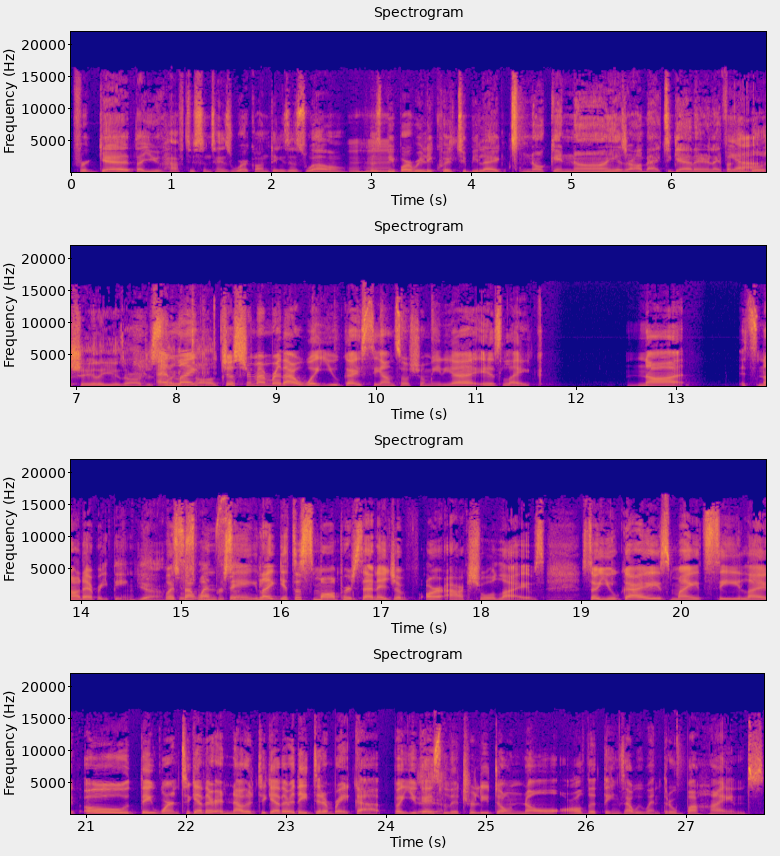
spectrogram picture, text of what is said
forget that you have to sometimes work on things as well Mm-hmm. because people are really quick to be like, no, que no, you guys are all back together and like fucking Yeah. bullshit. Like you guys are all just and like just remember that what you guys see on social media is like not it's not everything Yeah, what's that one percentage. saying like it's a small percentage of our actual lives so you guys might see like oh they weren't together and now they're together they didn't break up but you Yeah, guys yeah. literally don't know all the things that we went through behind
